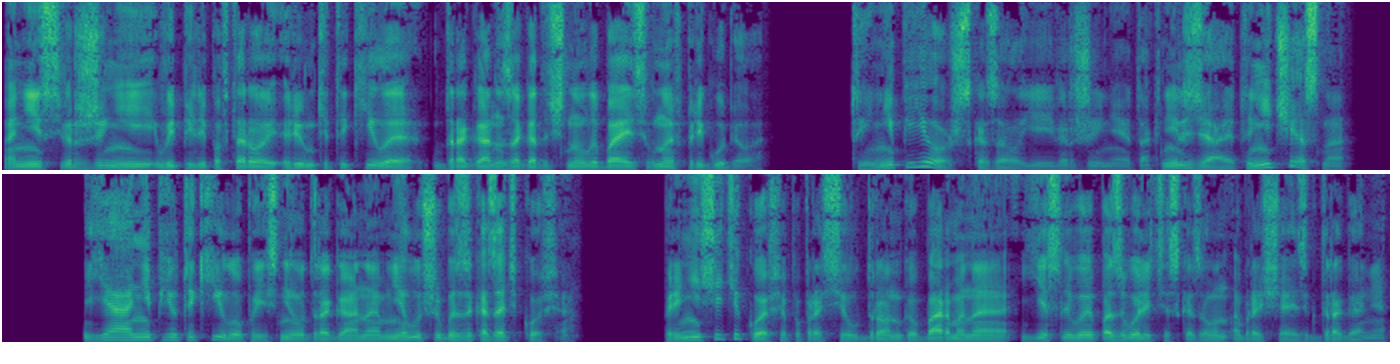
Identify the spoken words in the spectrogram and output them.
Они с Виржинией выпили по второй рюмке текилы, Драгана загадочно улыбаясь, вновь пригубила. Ты не пьешь», — сказала ей Виржиния. Так нельзя, это нечестно. Я не пью текилу, пояснила Драгана. Мне лучше бы заказать кофе. Принесите кофе, попросил Дронго бармена. Если вы позволите, сказал он, обращаясь к Драгане.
